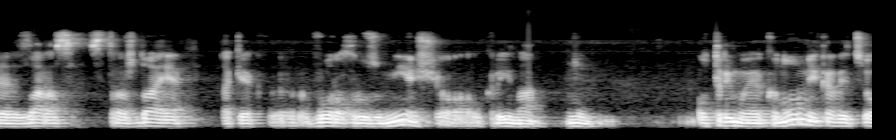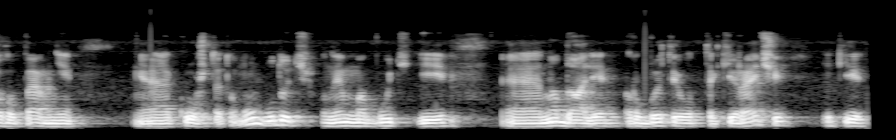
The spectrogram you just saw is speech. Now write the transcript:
е, зараз страждає, так як е, ворог розуміє, що Україна ну отримує економіка від цього певні е, кошти. Тому будуть вони, мабуть, і е, надалі робити от такі речі, які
